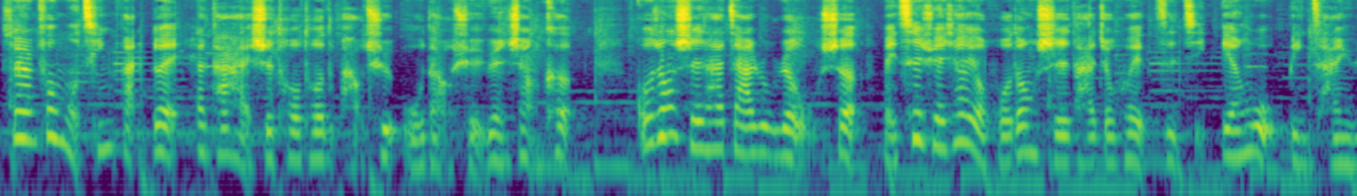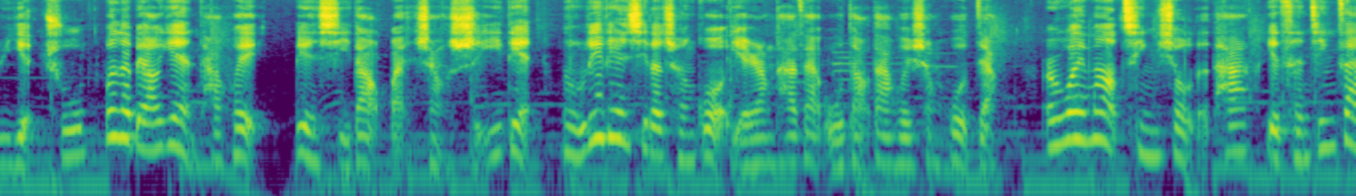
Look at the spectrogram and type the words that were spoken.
虽然父母亲反对，但他还是偷偷的跑去舞蹈学院上课。国中时，他加入热舞社，每次学校有活动时，他就会自己编舞并参与演出。为了表演，他会练习到晚上十一点，努力练习的成果也让他在舞蹈大会上获奖。而外貌清秀的他，也曾经在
